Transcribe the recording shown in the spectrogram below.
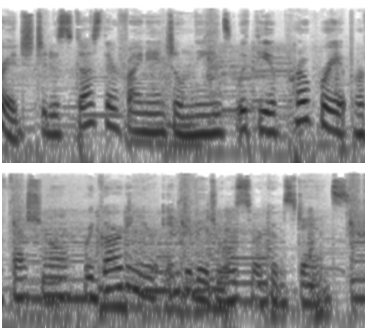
to discuss their financial needs with the appropriate professional regarding your individual circumstance.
